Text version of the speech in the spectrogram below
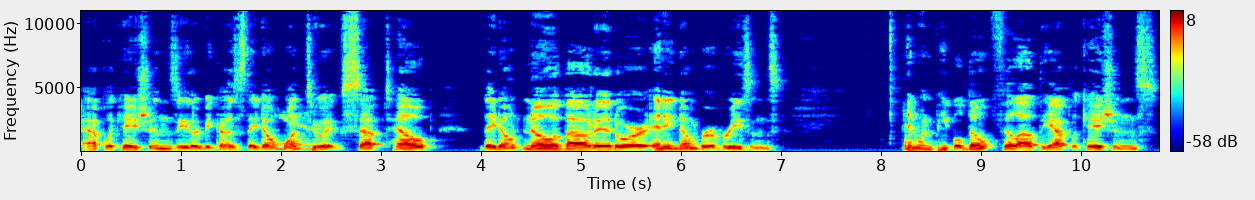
applications either because they don't want to accept help, they don't know about it, or any number of reasons. And when people don't fill out the applications,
